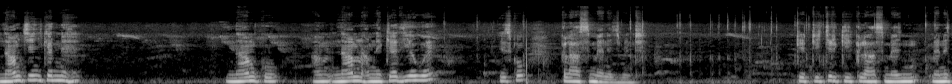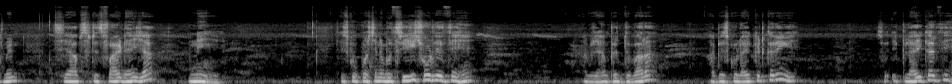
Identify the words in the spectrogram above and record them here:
नाम चेंज करने हैं। नाम को हम, नाम हमने क्या दिया हुआ है? इसको क्लास मैनेजमेंट के टीचर की क्लास मैनेजमेंट से आप सेटिस्फाइड हैं या नहीं? है इसको क्वेश्चन नंबर थ्री ही छोड़ देते हैं। अब यहाँ फिर दोबारा आप इसको लाइक कट करेंगे सो अप्लाई कर दें।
